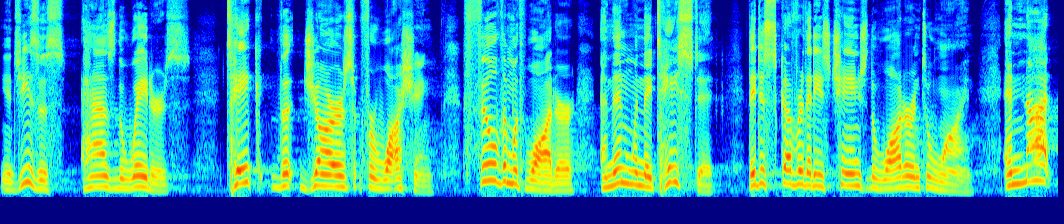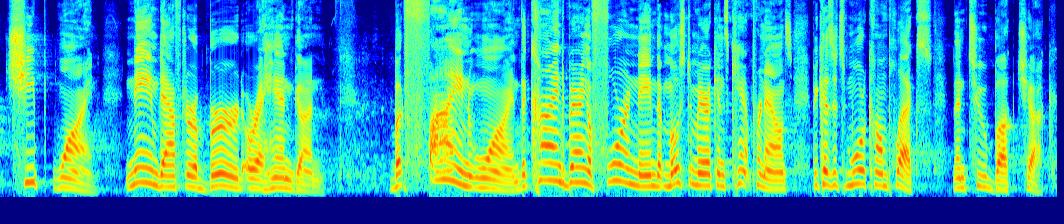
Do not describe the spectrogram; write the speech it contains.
You know, Jesus has the waiters take the jars for washing, fill them with water, and then when they taste it, they discover that he's changed the water into wine. And not cheap wine, named after a bird or a handgun, but fine wine, the kind bearing a foreign name that most Americans can't pronounce because it's more complex than two buck chuck.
